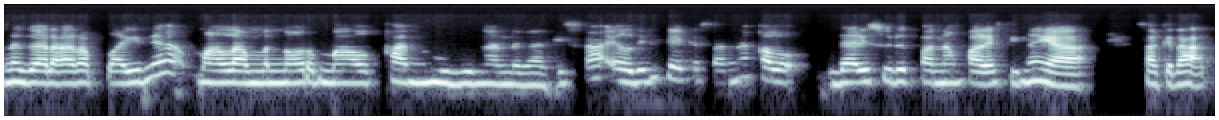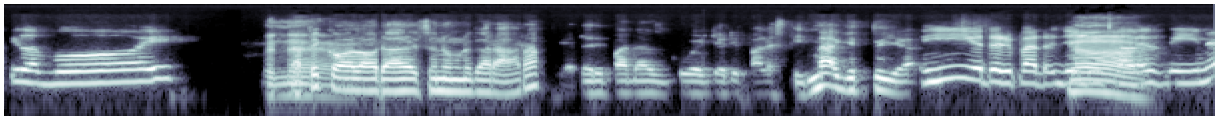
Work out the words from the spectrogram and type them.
negara Arab lainnya malah menormalkan hubungan dengan Israel. Jadi kayak kesannya kalau dari sudut pandang Palestina ya sakit hati lah boy. Bener. Tapi kalau dari seneng negara Arab ya daripada gue jadi Palestina gitu ya. Iya daripada jadi nah. Palestina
